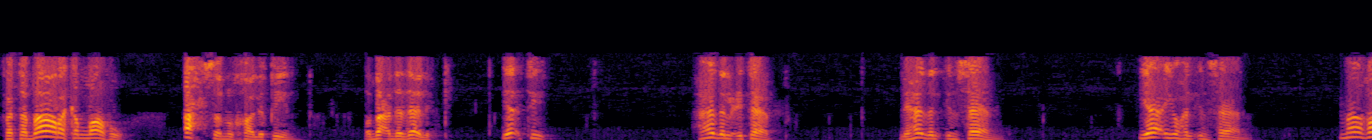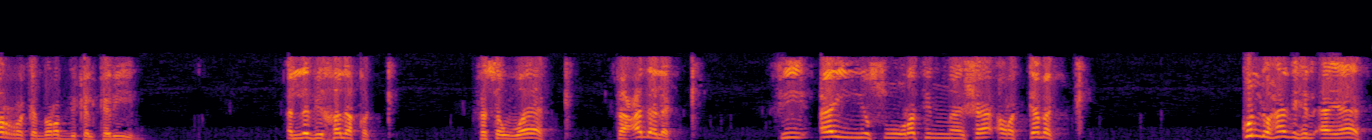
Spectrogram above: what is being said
فتبارك الله أحسن الخالقين. وبعد ذلك يأتي هذا العتاب لهذا الإنسان. يا أيها الإنسان ما غرك بربك الكريم الذي خلقك فسواك فعدلك؟ في أي صورة ما شاء ركبك؟ كل هذه الآيات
